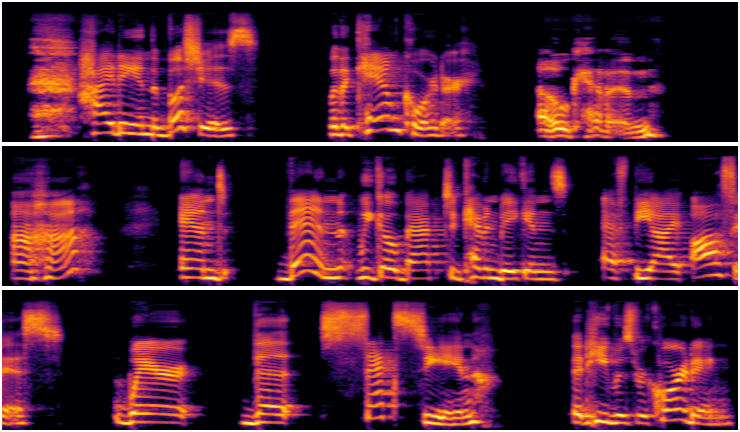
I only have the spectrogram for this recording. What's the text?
hiding in the bushes with a camcorder. Oh, Kevin. Uh huh. And then we go back to Kevin Bacon's FBI office where the sex scene that he was recording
